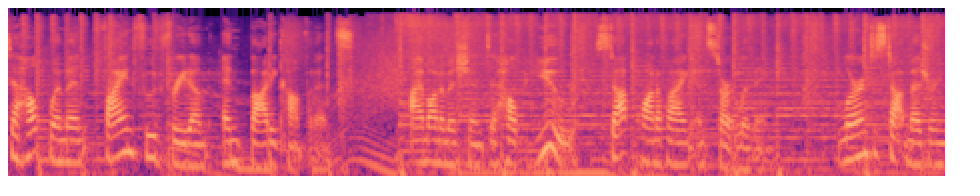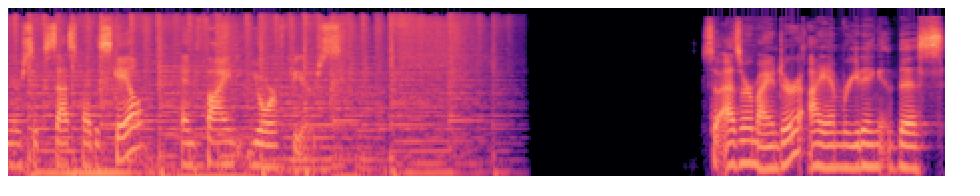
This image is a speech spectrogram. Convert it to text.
to help women find food freedom and body confidence. I'm on a mission to help you stop quantifying and start living. Learn to stop measuring your success by the scale and find your fierce. So as a reminder, I am reading this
